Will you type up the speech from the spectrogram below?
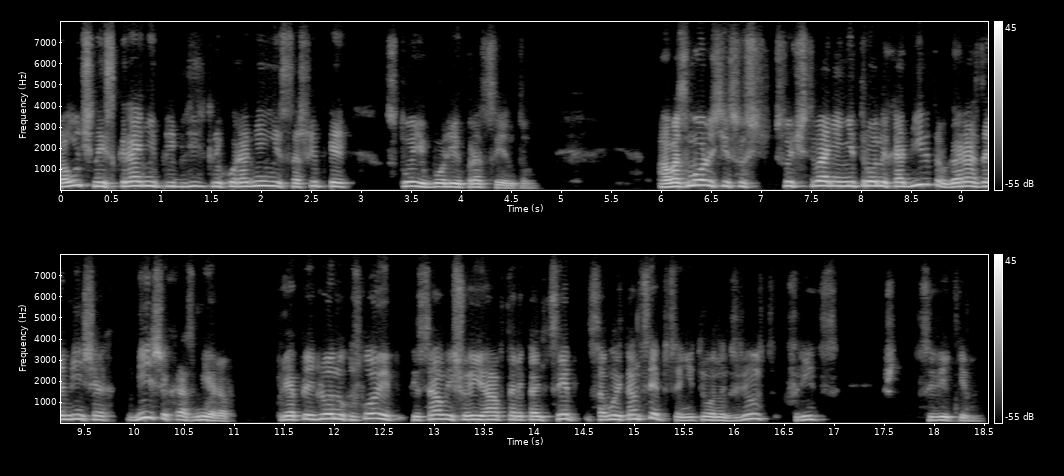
получена из крайне приблизительных уравнений с ошибкой 100 и более процентов. А возможности существования нейтронных объектов гораздо меньших, меньших размеров при определенных условиях писал еще и автор концеп, самой концепции нейтронных звезд Фриц Цвикин.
